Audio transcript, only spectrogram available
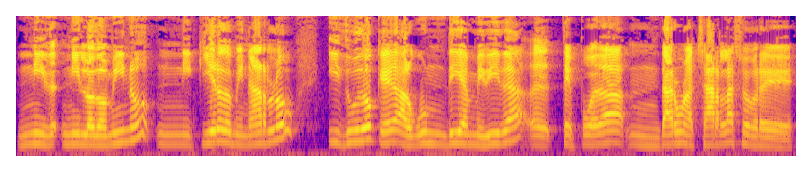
ni, ni lo domino, ni quiero dominarlo, y dudo que algún día en mi vida eh, te pueda mm, dar una charla sobre,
